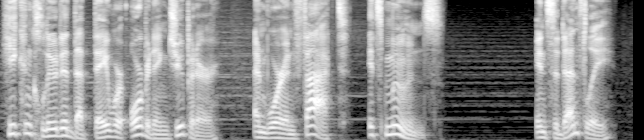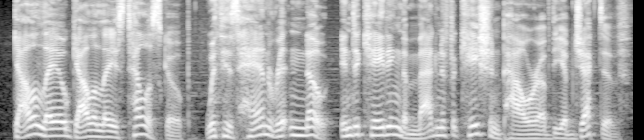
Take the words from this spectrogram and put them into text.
he concluded that they were orbiting Jupiter and were in fact its moons. Incidentally, Galileo Galilei's telescope, with his handwritten note indicating the magnification power of the objective,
